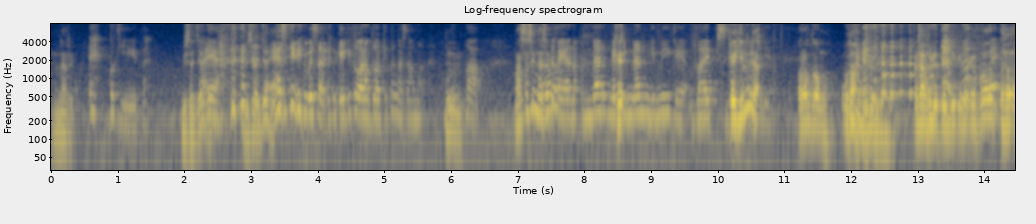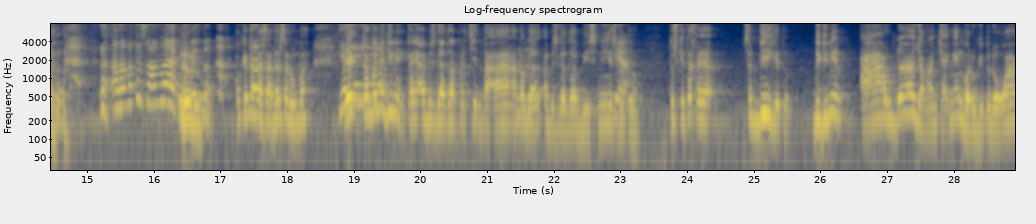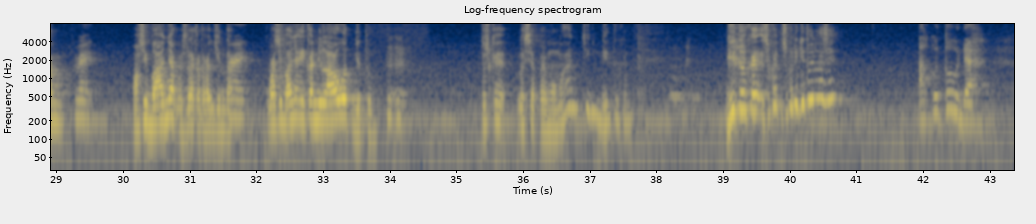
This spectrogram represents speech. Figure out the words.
Menarik. Eh, kok kita? Bisa jadi. Saya. Bisa jadi. Saya sih dibesarkan kayak gitu. Orang tua kita nggak sama. Hmm. Lupa. Masa sih nggak sama? Udah kayak anak kembar, matchingan gini, kayak vibes. Kayak gitu gini nggak? Orang tuamu? Waduh, kenapa ditunjukin pakai foto? Lah, alamatnya sama gitu. Kok kita nggak sadar serumah? Ya, Ya, ya, ya, contohnya ya. gini, kayak abis gagal percintaan atau ga- abis gagal bisnis Iya. gitu. Terus kita kayak sedih gitu. Diginiin, ah udah jangan cengeng baru gitu doang. Right. Masih banyak misalnya katakan cinta. Right. Masih banyak ikan di laut gitu. Mm-mm. Terus kayak lah siapa yang mau mancing gitu kan. Gitu kayak suka suka digituin gak sih? Aku tuh udah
